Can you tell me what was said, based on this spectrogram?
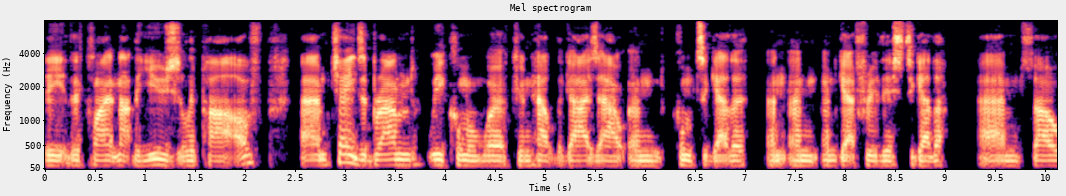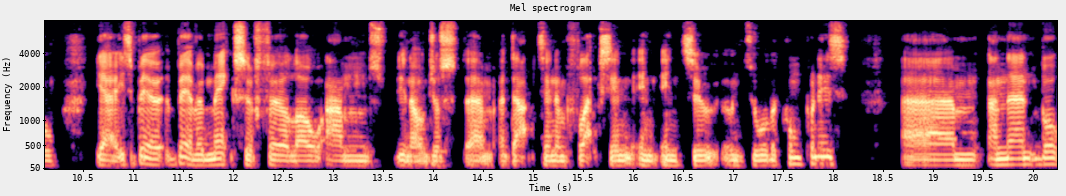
the, the client that they're usually part of. Um, change the brand, we come and work and help the guys out and come together and, and, and get through this together. Um, so yeah, it's a bit, a bit of a mix of furlough and you know just um, adapting and flexing in, into into other companies. Um, and then, but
